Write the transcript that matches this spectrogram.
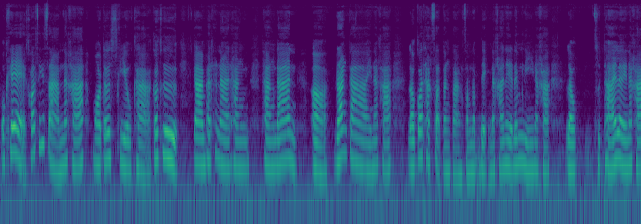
โอเค ข้อที่ 3 นะคะ motor skill ค่ะ ก็คือการพัฒนาทางทางด้านร่างกายนะคะ แล้วก็ทักษะต่างๆสำหรับเด็กนะคะในเล่มนี้นะคะแล้ว สุดท้ายเลยนะคะ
